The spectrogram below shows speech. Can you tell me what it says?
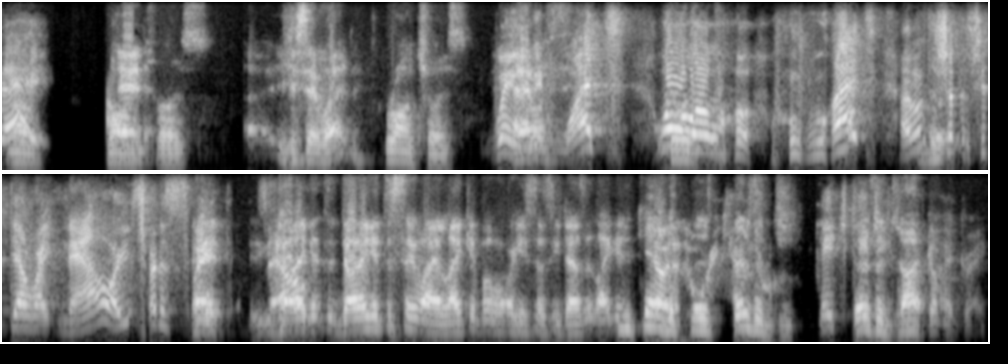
okay. No, wrong And- choice. Uh, you said what? Wrong choice. Wait, And wait, was- what? Whoa, whoa, whoa! What? I'm about to shut the shit down right now. Are you trying to say? Wait, Zell? don't I get to don't I get to say why I like it before he says he doesn't like it? You it? can't. No, but no, there's, don't worry, there's a. g- Cage, there's a giant- Go ahead, Greg.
